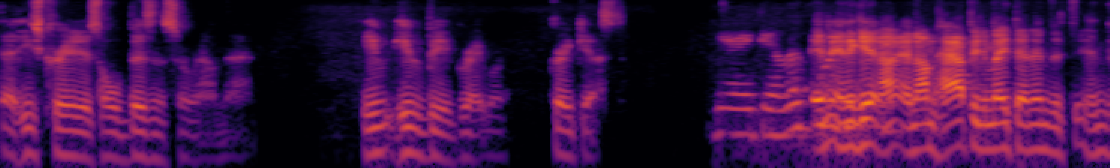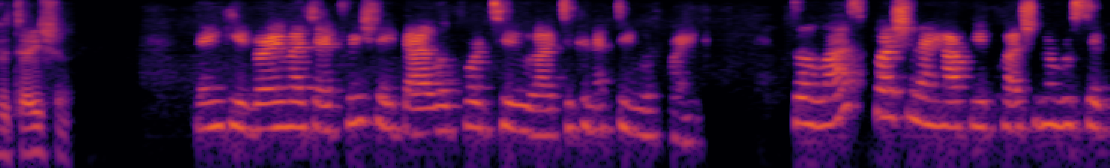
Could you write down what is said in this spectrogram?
that he's created his whole business around that. He he would be a great one, great guest. Very good. Look And, and again, I, and I'm happy to make that invi- invitation. Thank you very much. I appreciate that. I look forward to uh, to connecting with Frank. So last question I have for you, question number six,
